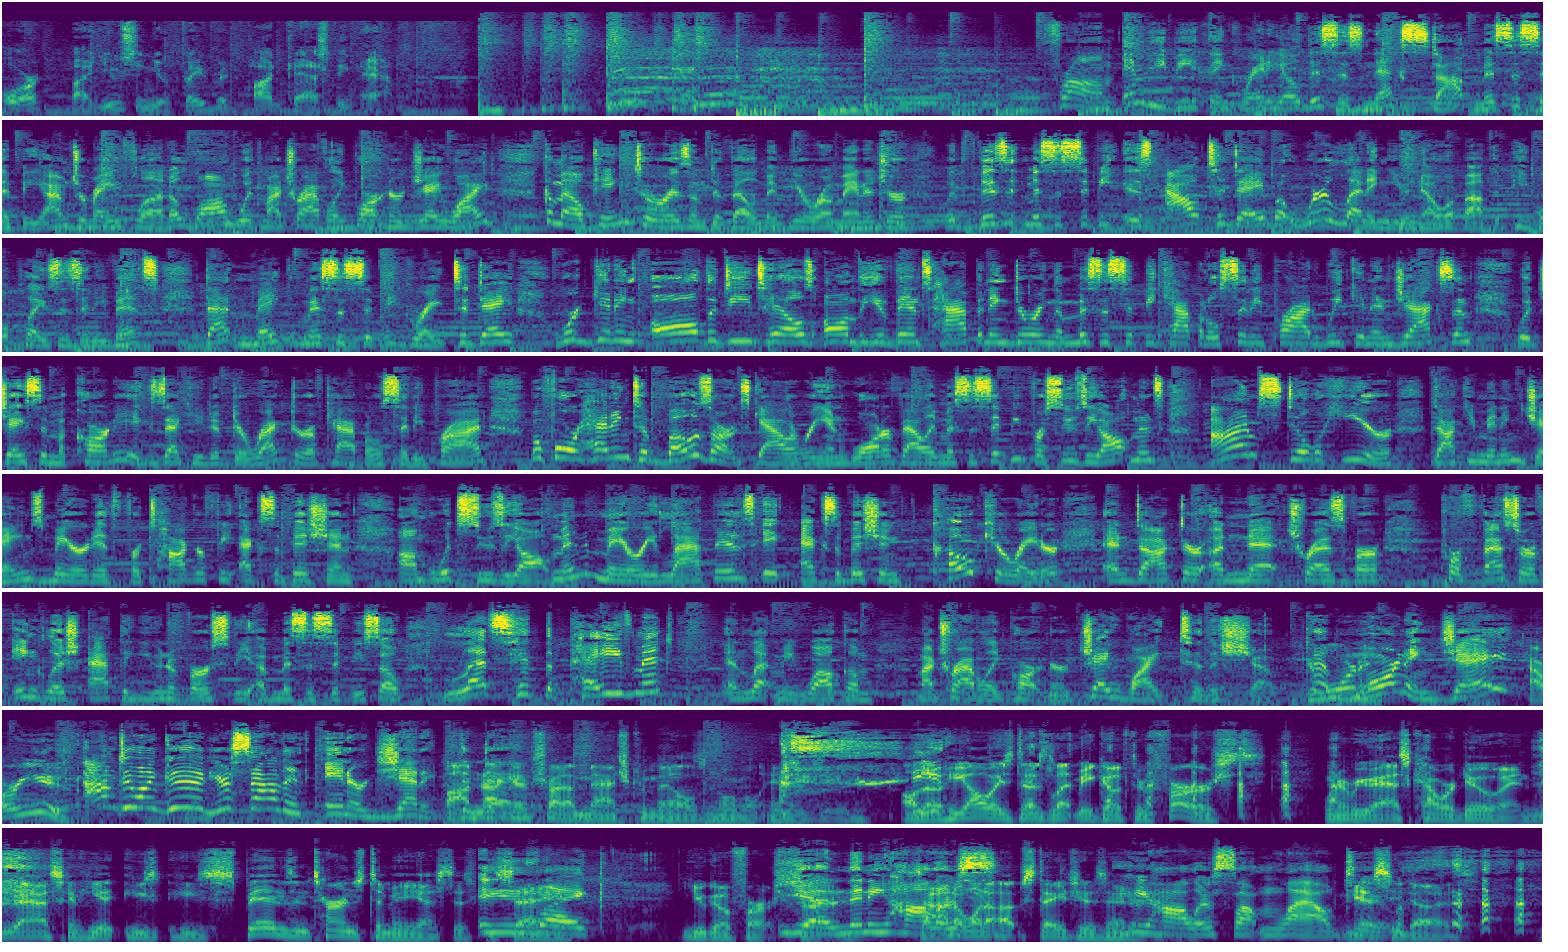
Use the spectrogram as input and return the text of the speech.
or by using your favorite podcasting app. From MPB Think Radio, this is Next Stop Mississippi. I'm Jermaine Flood, along with my traveling partner Jay White. Kamel King, Tourism Development Bureau Manager with Visit Mississippi, is out today, but we're letting you know about the people, places, and events that make Mississippi great. Today, we're getting all the details on the events happening during the Mississippi Capital City Pride weekend in Jackson with Jason McCarty, Executive Director of Capital City Pride, before heading to Beaux-Arts Gallery in Water Valley, Mississippi for Susie Altman's I'm Still Here, documenting James Meredith photography exhibition um, with Susie Altman, Mary Lapides, exhibition co curator, and Dr. Annette Trefzer, professor of English at the University of Mississippi. So let's hit the pavement and let me welcome my traveling partner, Jay White, to the show. Good, good morning. morning, Jay. How are you? I'm doing good. You're sounding energetic I'm not going to try to match Kamel's normal energy. Although he always does let me go through first whenever you ask how we're doing. You ask and he he he spins and turns to me as to, to He's say, like, "You go first. Yeah, sir. and then he So hollers. I don't want to upstage his energy. He hollers something loud too. Yes, he does.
